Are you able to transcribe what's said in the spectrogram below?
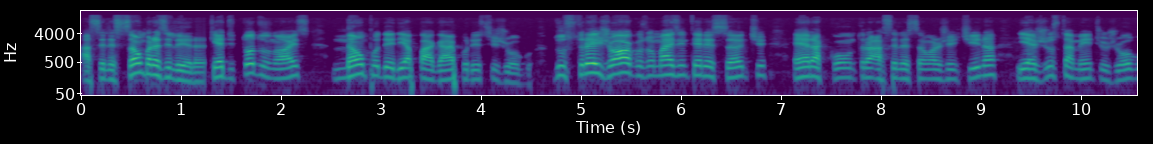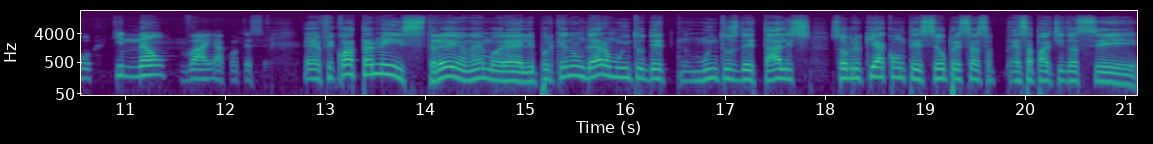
a seleção brasileira, que é de todos nós, não poderia pagar por esse jogo. Dos três jogos, o mais interessante era contra a seleção argentina, e é justamente o jogo que não vai acontecer. É, ficou até meio estranho, né, Morelli? Porque não deram muito de, muitos detalhes sobre o que aconteceu para essa, essa partida ser,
